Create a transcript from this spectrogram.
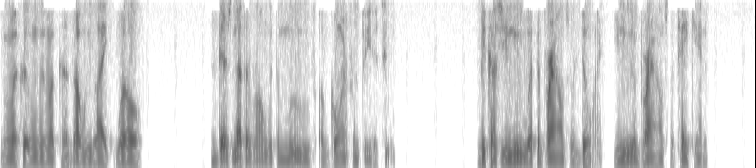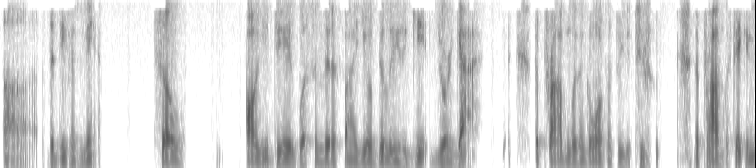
when my when my cousins always like, well, there's nothing wrong with the move of going from three to two because you knew what the Browns were doing. You knew the Browns were taking uh, the defensive end. So all you did was solidify your ability to get your guy. The problem wasn't going from three to two. The problem was taking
